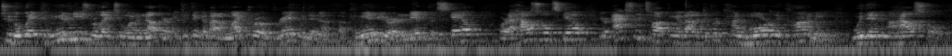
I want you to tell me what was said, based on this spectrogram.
to the way communities relate to one another. If you think about a microgrid within a, a, community or at a neighborhood scale or at a household scale, you're actually talking about a different kind of moral economy within a household.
